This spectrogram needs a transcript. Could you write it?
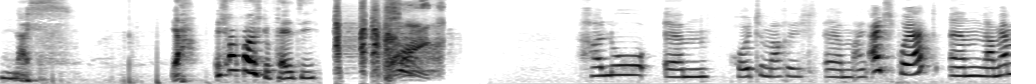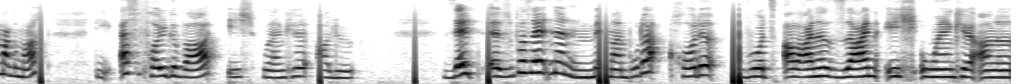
Nice. Ja, ich hoffe, euch gefällt sie. Hallo, ähm, heute mache ich ähm, ein altes Projekt. Ähm, wir haben ja mal gemacht. Die erste Folge war, ich ranke alle sel äh, super seltenen mit meinem Bruder. Heute wird es alleine sein. Ich ranke alle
